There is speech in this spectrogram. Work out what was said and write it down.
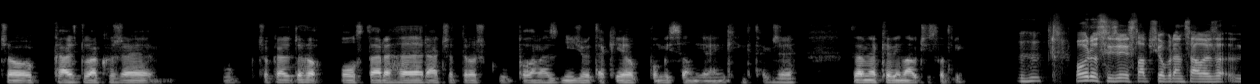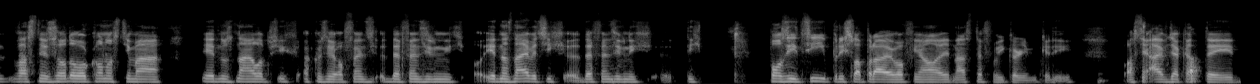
čo každú akože čo každého All-Star hráča trošku podľa mňa znižuje taký jeho pomyselný ranking, takže za mňa Kevin Love číslo 3. Mm-hmm. Hovoril si, že je slabší obranca, ale za, vlastne z hodou okolností má jednu z najlepších akože ofenz, defenzívnych, jedna z najväčších eh, defenzívnych eh, tých pozícií prišla práve vo finále na Stephovi Karim, kedy vlastne aj vďaka tej...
